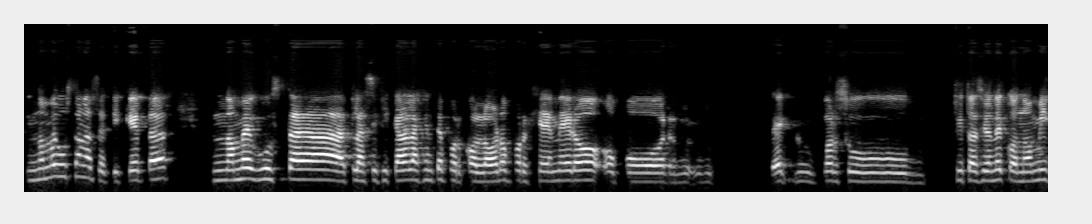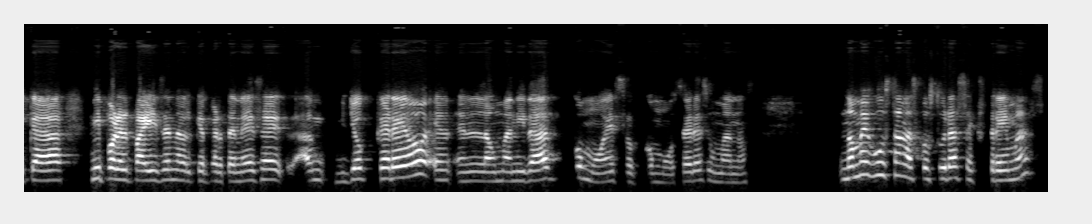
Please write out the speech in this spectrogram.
No me gustan las etiquetas, no me gusta clasificar a la gente por color o por género o por, eh, por su situación económica, ni por el país en el que pertenece. Yo creo en, la humanidad como eso, como seres humanos. No me gustan las posturas extremas,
